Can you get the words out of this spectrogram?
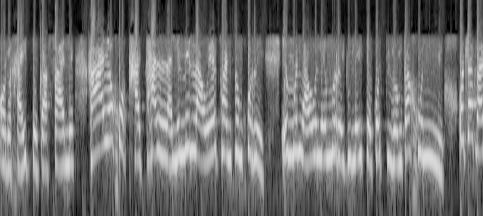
or ga e tokafale. Ga ye go kgathala le melao e tshwanetseng gore e molao le mo regulate ko tirong. Ka gonne o tla ba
